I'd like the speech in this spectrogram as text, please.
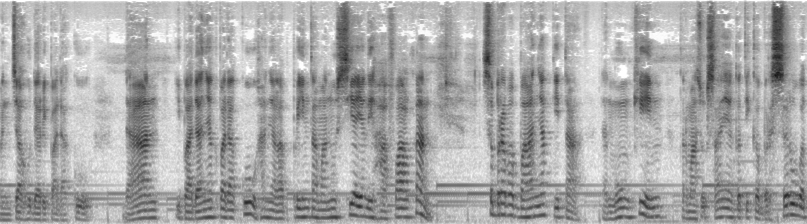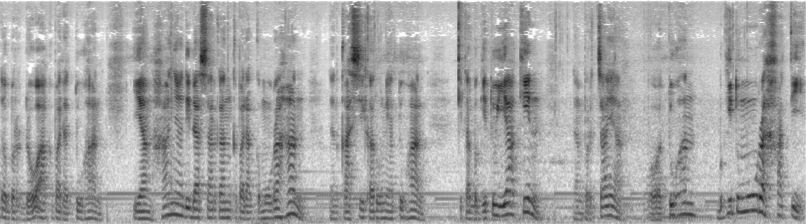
menjauh daripadaku." Dan ibadahnya kepadaku hanyalah perintah manusia yang dihafalkan. Seberapa banyak kita dan mungkin termasuk saya ketika berseru atau berdoa kepada Tuhan yang hanya didasarkan kepada kemurahan dan kasih karunia Tuhan. Kita begitu yakin dan percaya bahwa Tuhan begitu murah hati,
